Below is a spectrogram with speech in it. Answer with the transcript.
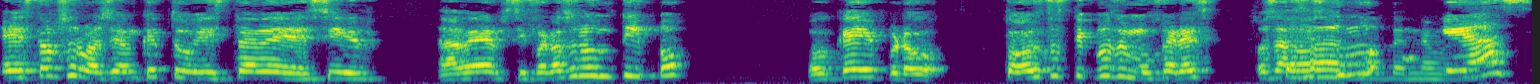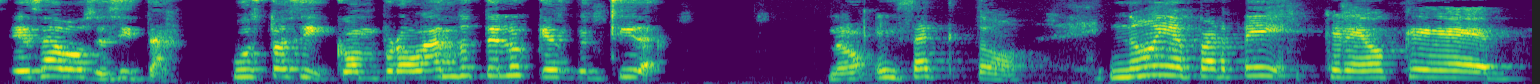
esta observación que tuviste de decir, a ver, si fuera solo un tipo, ok, pero todos estos tipos de mujeres, o sea, Todas es como que esa vocecita, justo así, comprobándote lo que es mentira, ¿no? Exacto. No, y aparte creo que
